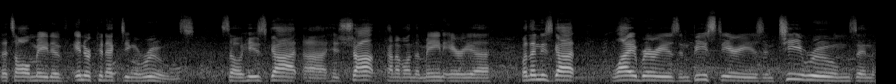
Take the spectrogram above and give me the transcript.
that's all made of interconnecting rooms. So he's got uh, his shop kind of on the main area, but then he's got libraries and bestiaries and tea rooms and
